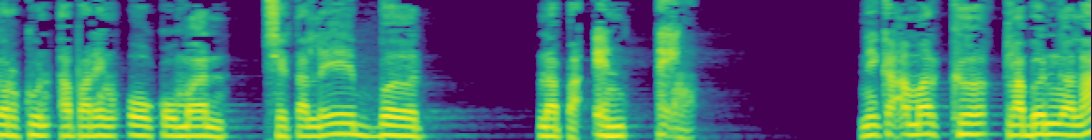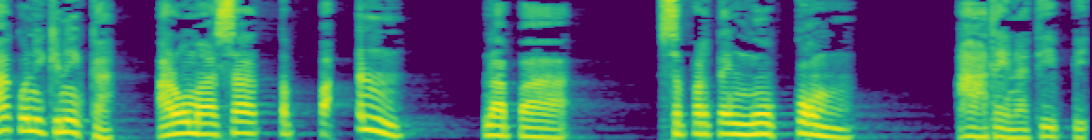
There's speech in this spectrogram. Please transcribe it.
torkun apareng okoman seta lebet napa enteng. Nika amar ke kelaban ngalaku niki nika aromasa tepaan napa seperti ngokom atena tipi.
